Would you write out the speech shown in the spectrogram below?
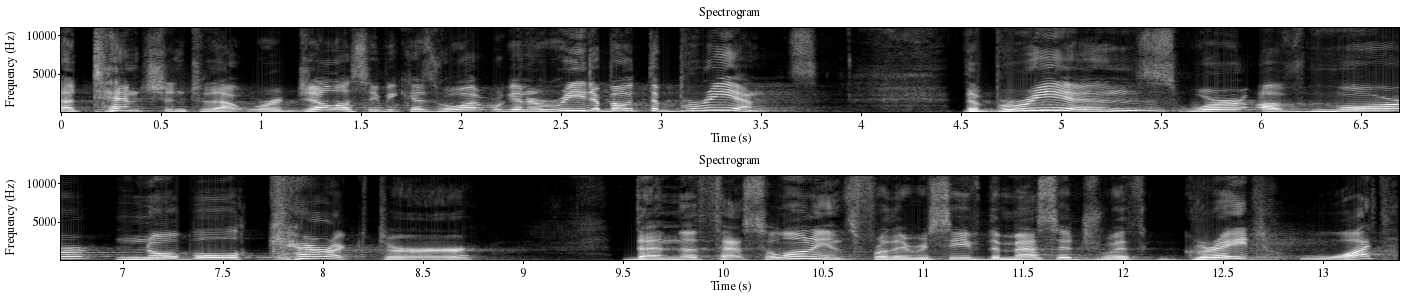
attention to that word jealousy because what we're going to read about the Bereans. The Bereans were of more noble character than the Thessalonians, for they received the message with great what?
